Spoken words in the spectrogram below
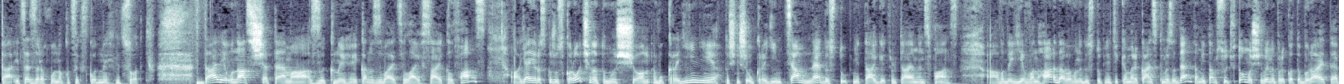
Та, і це за рахунок оцих складних відсотків. Далі у нас ще тема з книги, яка називається Life Cycle Funds. Я її розкажу скорочено, тому що в Україні, точніше українцям, недоступні Target Retirement Funds. Вони є в Vanguard, але вони доступні тільки американським резидентам. І там суть в тому, що ви, наприклад, обираєте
